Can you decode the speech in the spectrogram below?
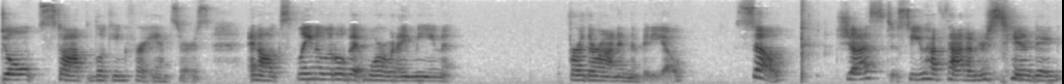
Don't stop looking for answers and I'll explain a little bit more what I mean further on in the video. So, just so you have that understanding,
